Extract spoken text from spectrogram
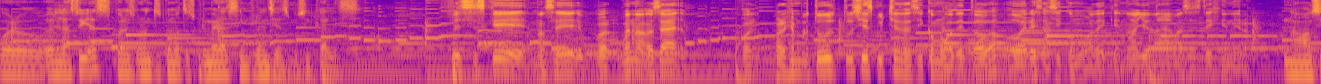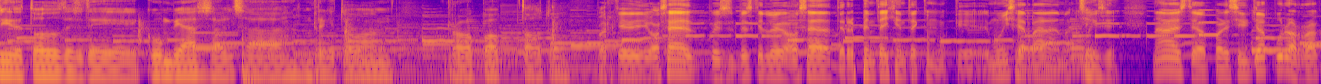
por, en las tuyas, ¿cuáles fueron tus, como tus primeras influencias musicales? Pues es que, no sé, bueno, o sea, por, ejemplo, ¿tú, ¿tú sí escuchas así como de todo o eres así como de que no, yo nada más este género? No, sí, de todo, desde cumbia, salsa, reggaetón, rock, pop, todo, todo. Porque, o sea, pues ves que luego, o sea, de repente hay gente como que muy cerrada, ¿no? Como dice, no, este, por decir yo puro rock,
